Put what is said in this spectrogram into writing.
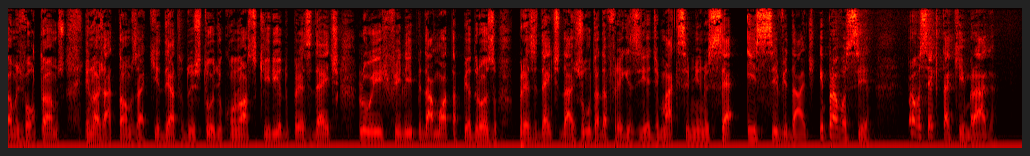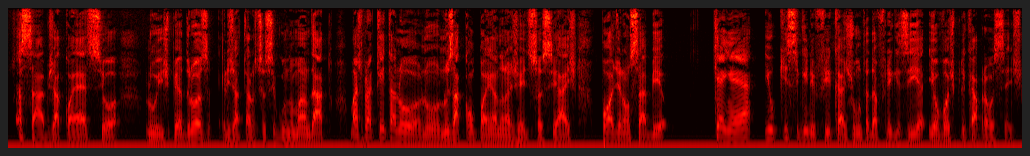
Voltamos, voltamos. E nós já estamos aqui dentro do estúdio com o nosso querido presidente Luiz Felipe da Mota Pedroso, presidente da Junta da Freguesia de Maximinos Sé e Cividade. E para você, para você que está aqui em Braga, já sabe, já conhece o Luiz Pedroso, ele já está no seu segundo mandato, mas para quem está nos acompanhando nas redes sociais, pode não saber quem é e o que significa a junta da freguesia e eu vou explicar para vocês.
